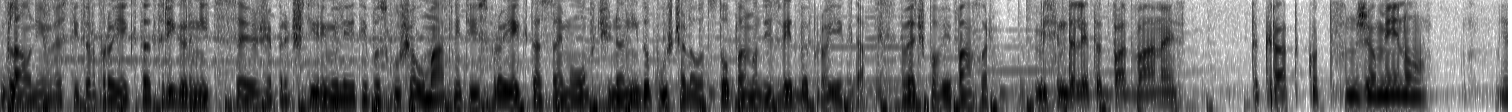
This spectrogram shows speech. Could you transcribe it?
Glavni investitor projekta Triggernit se je že pred štirimi leti poskušal umakniti iz projekta, saj mu občina ni dopuščala odstopanj od izvedbe projekta. Več pove Pahor. Mislim, da leta 2012, takrat, kot sem že omenil, je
